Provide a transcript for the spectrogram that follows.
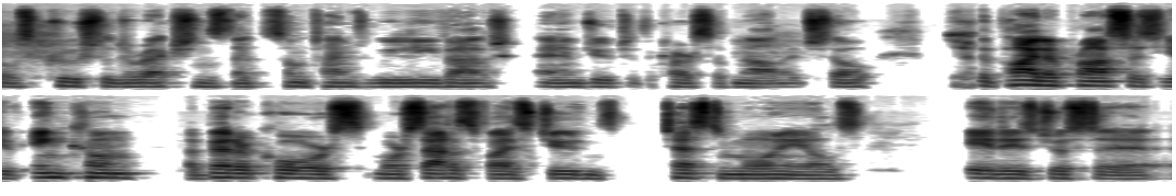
those crucial directions that sometimes we leave out um, due to the curse of knowledge. So, yeah. the pilot process, you have income, a better course, more satisfied students, testimonials. It is just a,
